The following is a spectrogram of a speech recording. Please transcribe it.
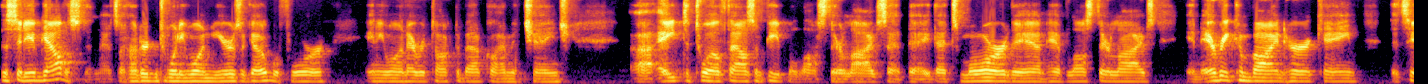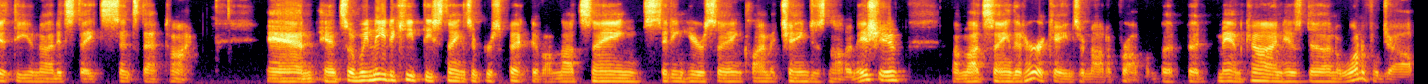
the city of Galveston. That's 121 years ago before anyone ever talked about climate change. Uh, eight to 12,000 people lost their lives that day. That's more than have lost their lives in every combined hurricane that's hit the United States since that time. And, and so we need to keep these things in perspective. I'm not saying, sitting here saying climate change is not an issue. I'm not saying that hurricanes are not a problem, but, but mankind has done a wonderful job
